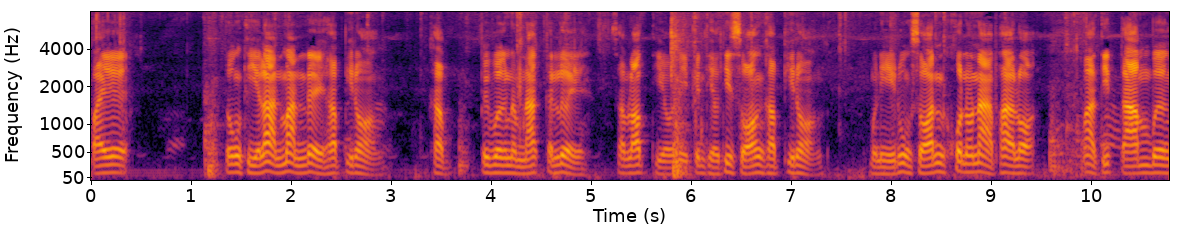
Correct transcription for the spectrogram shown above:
ไปตรงที่ร้านมั่นเลยครับ พี่น้องครับไปเบิ่งน้ำหนักกันเลยสำหรับเที่ยวนี้เป็นเที่ยวที่สองครับ พี่น้องวันนี้ลุงสอนคนเอาหน้าผ้าเลาะมาติดตามเบิ่ง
